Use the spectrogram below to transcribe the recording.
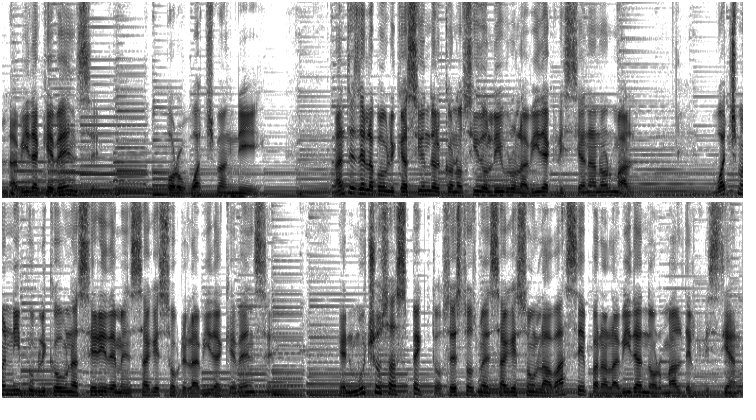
La vida que vence por Watchman Nee. Antes de la publicación del conocido libro La vida cristiana normal, Watchman Nee publicó una serie de mensajes sobre la vida que vence. En muchos aspectos estos mensajes son la base para la vida normal del cristiano.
